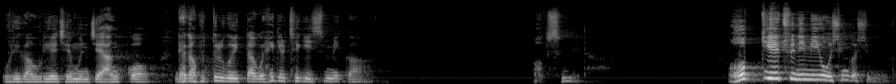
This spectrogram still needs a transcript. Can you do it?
우리가 우리의 죄 문제 안고 내가 붙들고 있다고 해결책이 있습니까? 없습니다. 없기에 주님이 오신 것입니다.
